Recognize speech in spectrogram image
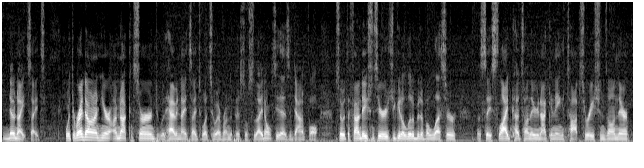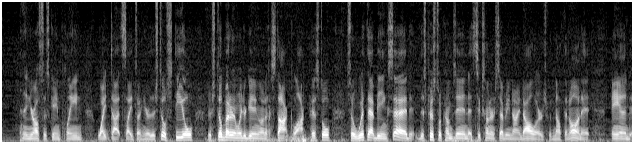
no night sights. With the red dot on here, I'm not concerned with having night sights whatsoever on the pistol, so I don't see that as a downfall. So with the Foundation series, you get a little bit of a lesser, let's say slide cuts on there, you're not getting top serrations on there. And then you're also just getting plain white dot sights on here. They're still steel, they're still better than what you're getting on a stock Glock pistol. So with that being said, this pistol comes in at $679 with nothing on it. And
